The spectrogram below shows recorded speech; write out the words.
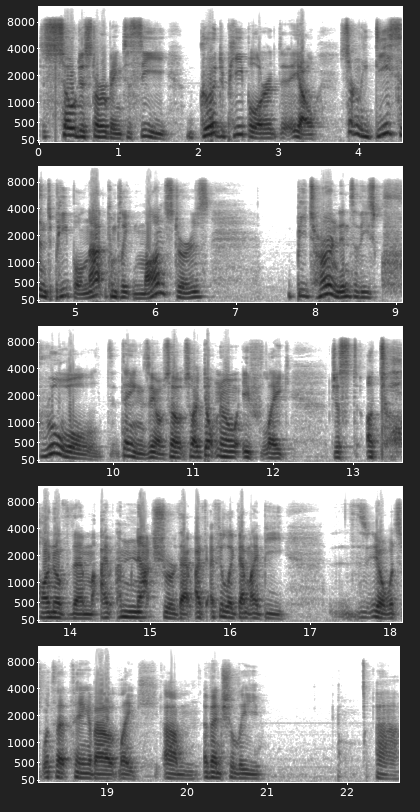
so disturbing to see good people, or, you know, certainly decent people, not complete monsters, be turned into these cruel things, you know, so, so I don't know if, like, just a ton of them, I, I'm not sure that, I, I feel like that might be you know what's what's that thing about like um, eventually uh,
